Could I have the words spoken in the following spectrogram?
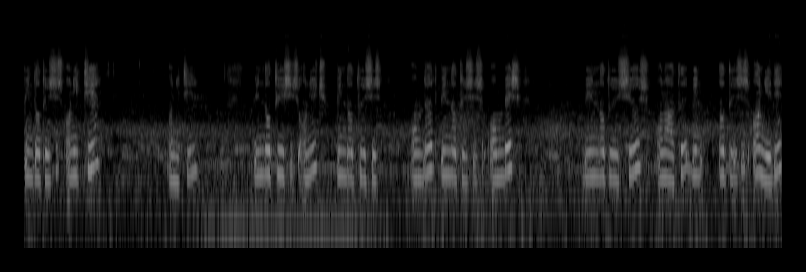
1412 12 1413 1414 1415 1416 1417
